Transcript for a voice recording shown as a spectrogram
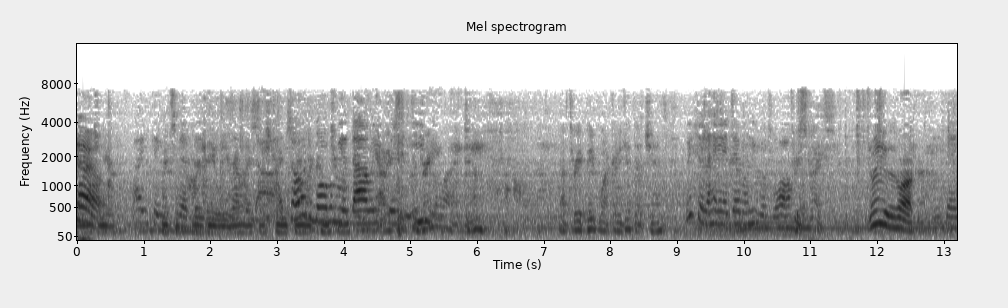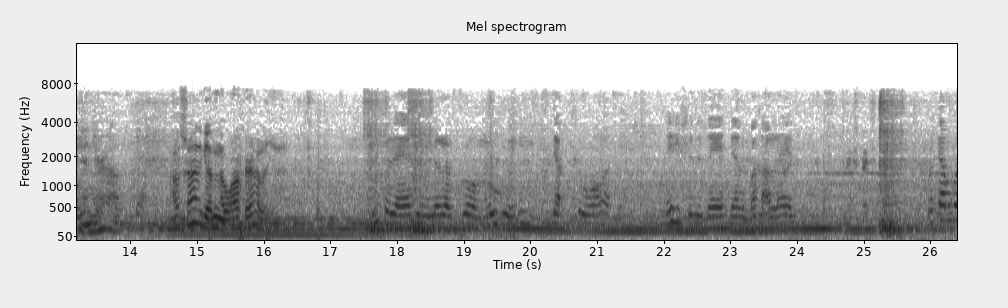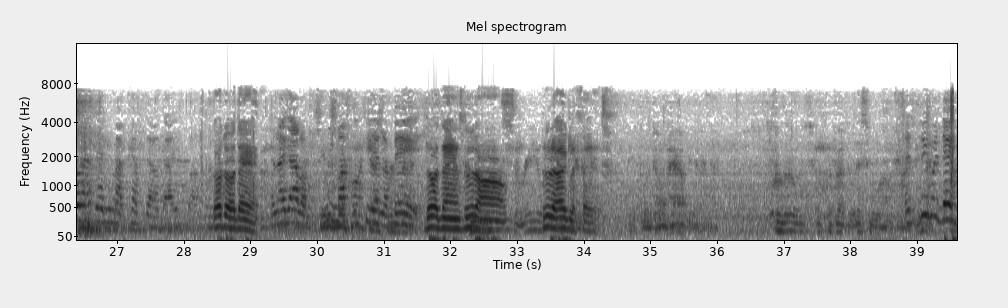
for Girl, engineer. why you think Makes it a that hard they day when you realize those die? I strings told never you more gonna be a come dollar true. in the evening. Tim. Got three people aren't going to get that chance. We should have had that when he was walking. Three strikes. When he was walking. They- Then you're out. I was trying to get him to walk earlier. We put his ass in the middle of the floor and moved and he stepped toward us. Then he should have ass down and bust our legs. Look, I'm going out there, you my pep dog guys. Go do a dance. And I got a blue musketeer in the bed. Do a dance. Do the um, do the ugly face. People don't have the internet. For those who prefer to listen while And see what they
